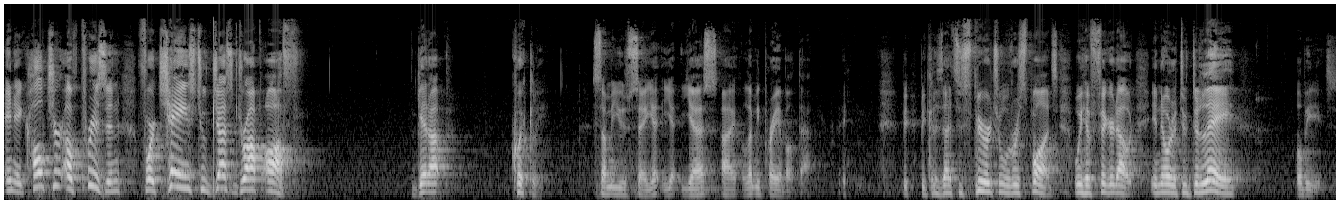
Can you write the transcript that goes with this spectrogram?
in a culture of prison for chains to just drop off. Get up quickly. Some of you say, Yes, I, let me pray about that because that's a spiritual response we have figured out in order to delay obedience.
